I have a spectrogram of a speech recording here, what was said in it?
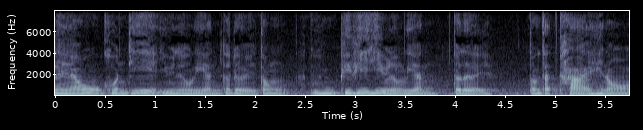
แล้วคนที่อยู่ในโรงเรียนก็เลยต้องพี่ๆที่อยู่ในโรงเรียนก็เลย ต้องจัดค่ายให้น้อง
